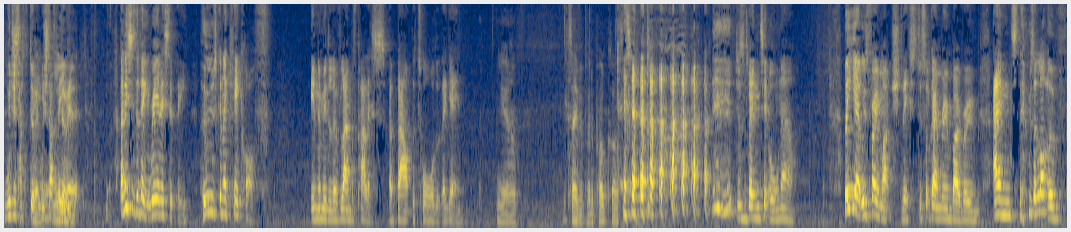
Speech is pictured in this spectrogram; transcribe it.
We'll just have to do it. We just have to do it. And this is the thing, realistically, who's going to kick off in the middle of Lambeth Palace about the tour that they're getting? Yeah, save it for the podcast. just vent it all now. But yeah, it was very much this, just sort of going room by room, and there was a lot of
